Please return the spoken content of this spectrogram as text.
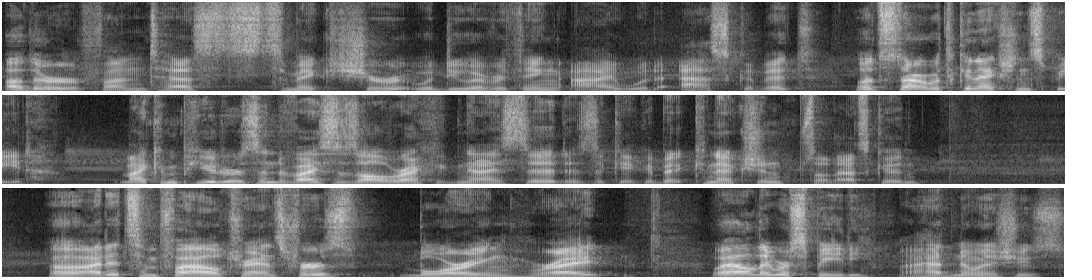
other fun tests to make sure it would do everything I would ask of it. Let's start with connection speed. My computers and devices all recognized it as a gigabit connection, so that's good. Uh, I did some file transfers. Boring, right? Well, they were speedy. I had no issues.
